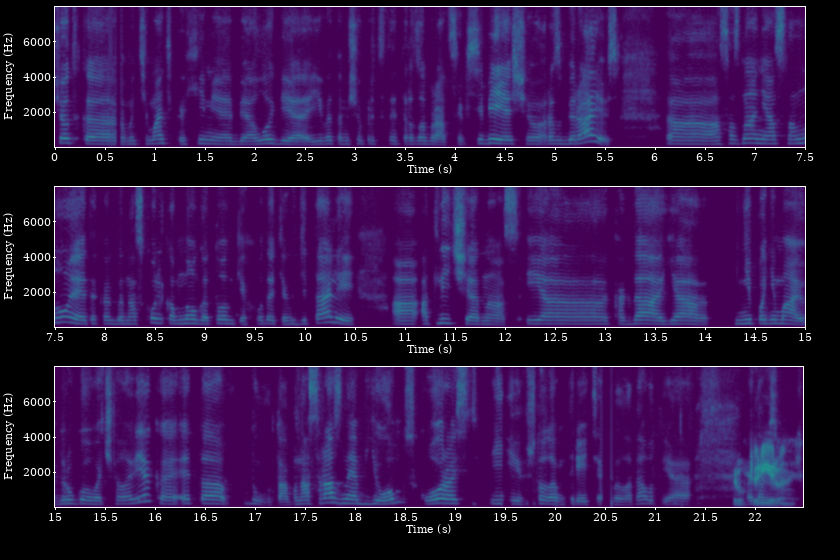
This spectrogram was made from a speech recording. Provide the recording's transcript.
четкая математика, химия, биология, и в этом еще предстоит разобраться. И в себе я еще разбираюсь, а, осознание основное это как бы насколько много тонких вот этих деталей а, отличия нас. И а, когда я не понимаю другого человека, это, ну, там, у нас разный объем, скорость и что там третье было, да, вот я... Структурированность.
